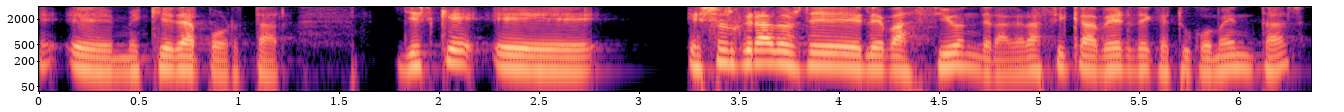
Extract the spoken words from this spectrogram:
eh, eh, me quiere aportar. Y es que eh, esos grados de elevación de la gráfica verde que tú comentas,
